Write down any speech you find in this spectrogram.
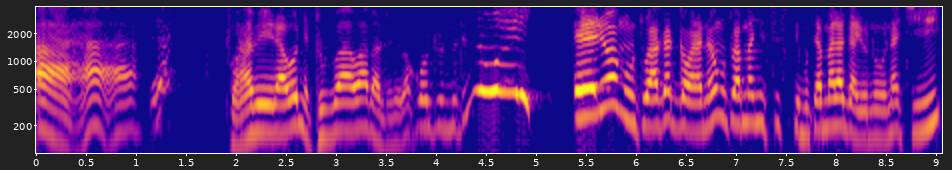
Aha Eh? Twabeerawo ne tuvaawo abantu ne bakontributi wali? Eri omuntu agaggawala naye omuntu amanyi sisitimu tamala gayonoona ki?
